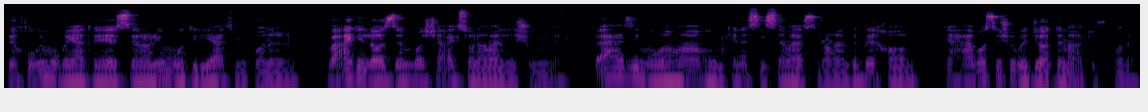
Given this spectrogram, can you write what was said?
به خوبی موقعیت های اضطراری مدیریت می‌کنه و اگه لازم باشه عکس نشون میده. بعضی موقع ها هم ممکنه سیستم از راننده بخواد که حواسش رو به جاده معطوف کنه.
